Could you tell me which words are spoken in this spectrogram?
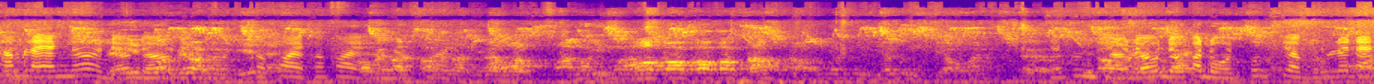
ทำแรงเด้อเดี๋ยวเดี๋ยวเดี๋ยวค่อยๆค่อยๆออกไปก่อนอค่อยๆเสาอย่าพึ่งอย่าพึ่งเสียวมันเดี๋ยวพึ่งเดี๋ยวเดี๋ยวเดี๋ยวกระโดดปุ๊บเชือกหลุดเลยนะ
